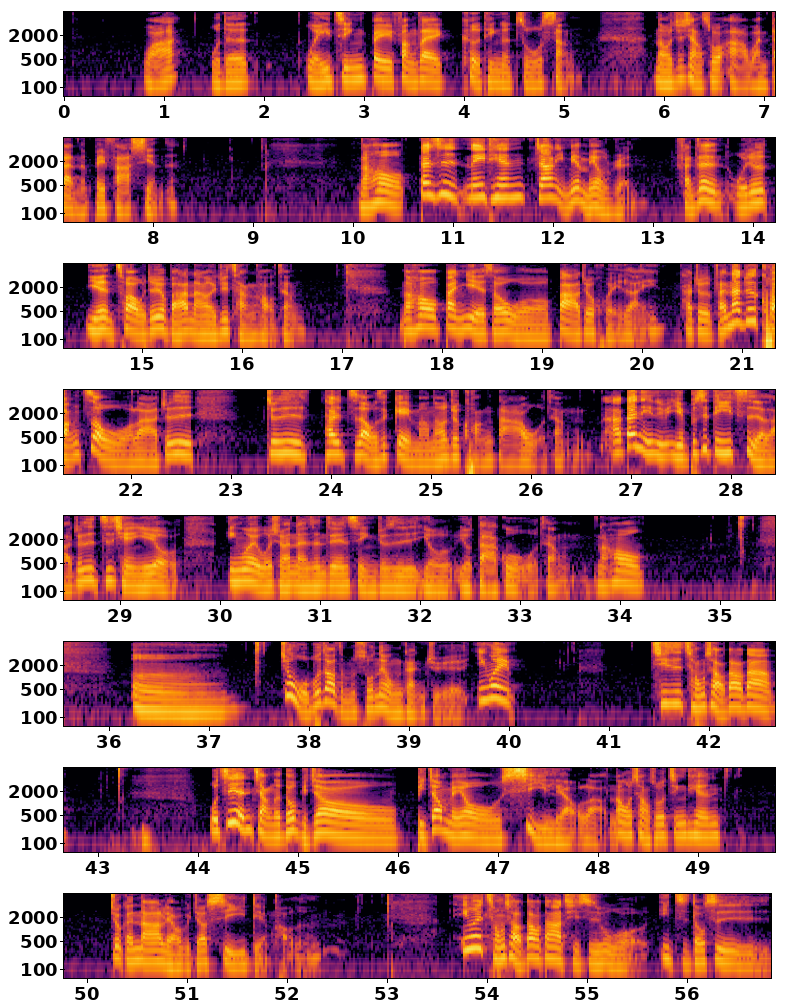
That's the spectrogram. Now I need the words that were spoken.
哇，我的围巾被放在客厅的桌上。那我就想说啊，完蛋了，被发现了。然后，但是那一天家里面没有人，反正我就也很错，我就又把它拿回去藏好这样。然后半夜的时候，我爸就回来，他就反正他就是狂揍我啦，就是。就是他就知道我是 gay 嘛，然后就狂打我这样啊！但你也不是第一次了啦，就是之前也有因为我喜欢男生这件事情，就是有有打过我这样。然后，嗯、就我不知道怎么说那种感觉，因为其实从小到大，我之前讲的都比较比较没有细聊啦。那我想说，今天就跟大家聊比较细一点好了。因为从小到大，其实我一直都是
